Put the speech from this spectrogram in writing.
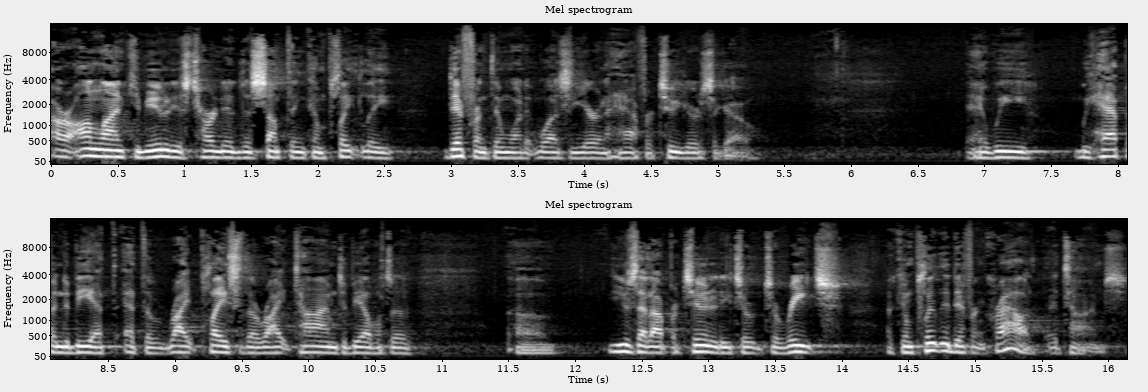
our online community has turned into something completely different than what it was a year and a half or two years ago. And we, we happen to be at, at the right place at the right time to be able to uh, use that opportunity to, to reach a completely different crowd at times.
